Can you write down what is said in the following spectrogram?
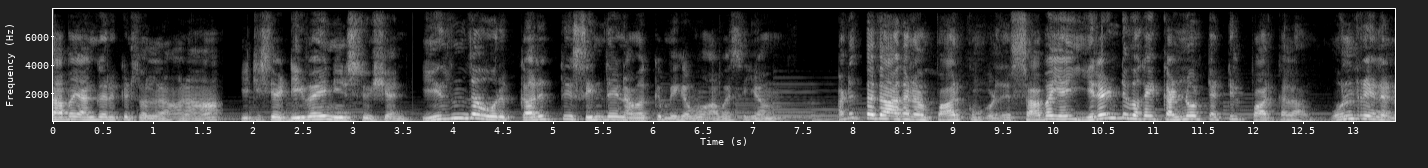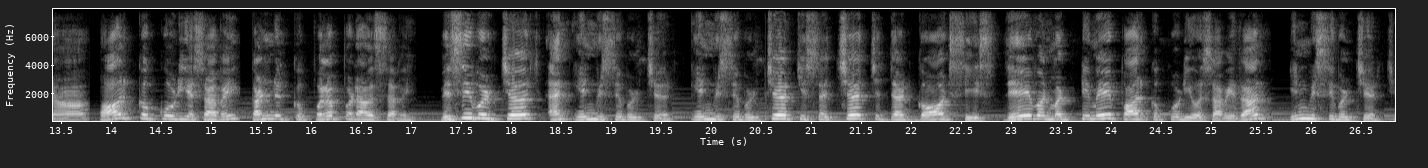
சபை அங்க இருக்குன்னு சொல்லலாம். ஆனா it is a divine institution இந்த ஒரு கருத்து சிந்தை நமக்கு மிகவும் அவசியம். அடுத்ததாக நாம் பார்க்கும் பொழுது சபையை இரண்டு வகை கண்ணோட்டத்தில் பார்க்கலாம். ஒன்று என்னன்னா பார்க்கக்கூடிய சபை கண்ணுக்கு புலப்படாத சபை. Visible church and invisible church. Invisible church is a church that god sees. தேவன் மட்டுமே பார்க்கக்கூடிய ஒரு சபைதான் இன்விசிபிள் சர்ச்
